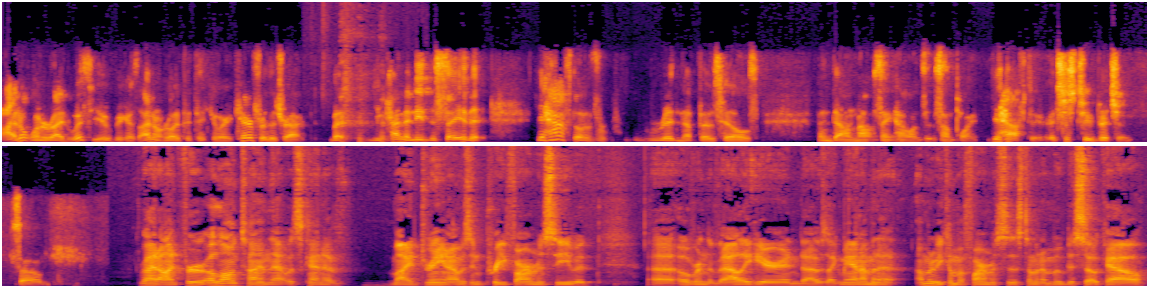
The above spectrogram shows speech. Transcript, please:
I don't want to ride with you because I don't really particularly care for the track, but you kind of need to say that you have to have ridden up those hills and down Mount St. Helens at some point. You have to. It's just too bitching. So, right on. For a long time, that was kind of my dream. I was in pre pharmacy, but uh, over in the valley here, and I was like, man, I'm gonna I'm gonna become a pharmacist. I'm gonna move to SoCal,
